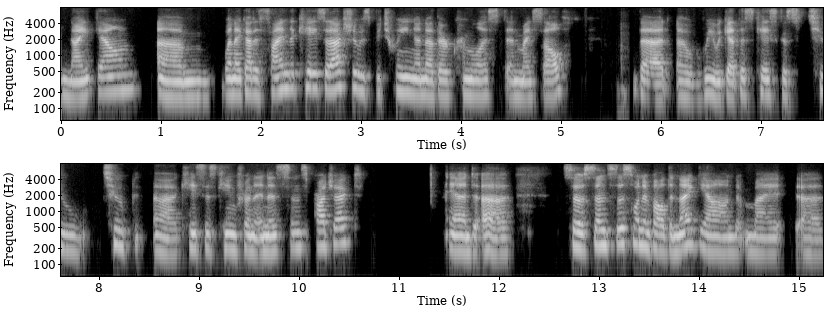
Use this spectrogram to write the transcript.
nightgown. Um, when I got assigned the case, it actually was between another criminalist and myself that uh, we would get this case because two two uh, cases came from the Innocence Project, and uh, so since this one involved a nightgown, my uh,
